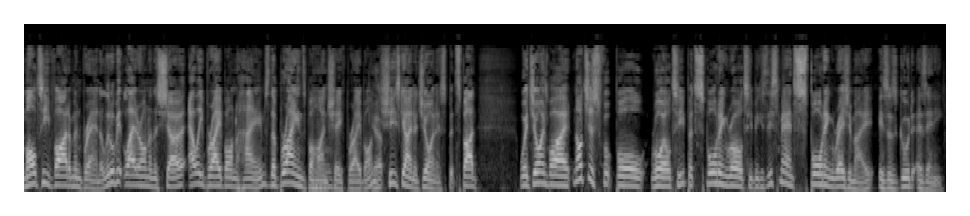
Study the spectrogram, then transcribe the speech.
multivitamin brand. A little bit later on in the show, Ali Braybon Hames, the brains behind mm. Chief Braybon, yep. she's going to join us. But Spud, we're joined by not just football royalty, but sporting royalty because this man's sporting resume is as good as any.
